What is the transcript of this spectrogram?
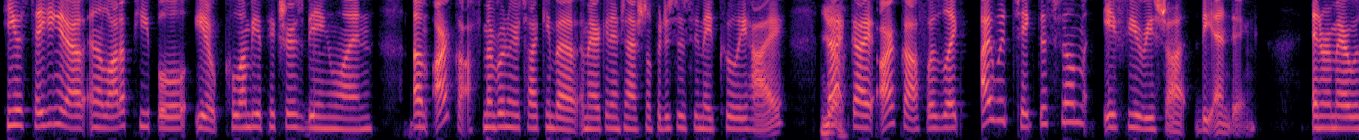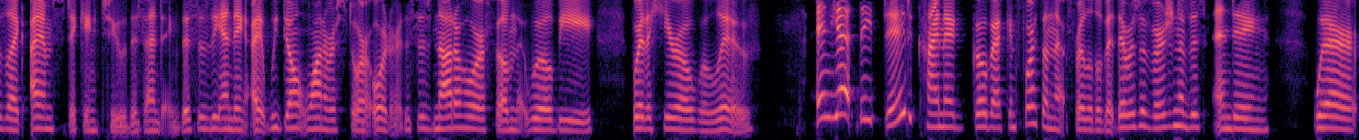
he was taking it out, and a lot of people, you know, Columbia Pictures being one, um, Arkoff. Remember when we were talking about American International Producers who made Cooley High? Yeah. That guy, Arkoff, was like, I would take this film if you reshot the ending. And Romero was like, I am sticking to this ending. This is the ending. I, we don't want to restore order. This is not a horror film that will be where the hero will live. And yet they did kind of go back and forth on that for a little bit. There was a version of this ending where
